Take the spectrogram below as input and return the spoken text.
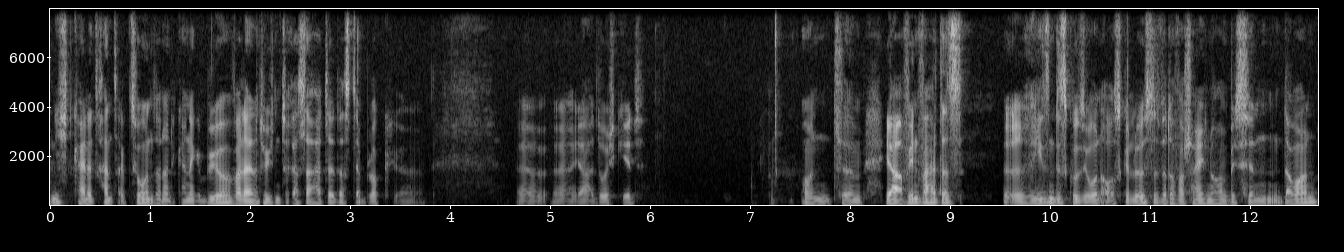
nicht keine Transaktion, sondern keine Gebühr, weil er natürlich Interesse hatte, dass der Block äh, äh, äh, ja, durchgeht. Und ähm, ja, auf jeden Fall hat das äh, Riesendiskussion ausgelöst. Das wird auch wahrscheinlich noch ein bisschen dauern.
